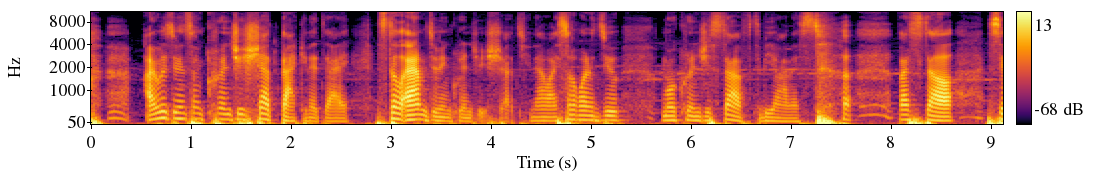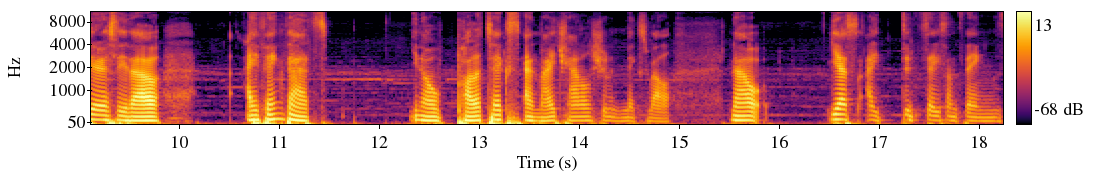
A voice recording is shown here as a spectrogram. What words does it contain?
I was doing some cringy shit back in the day. Still am doing cringy shit, you know. I still want to do more cringy stuff, to be honest. but still, seriously though, I think that, you know, politics and my channel shouldn't mix well. Now, yes, I did say some things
